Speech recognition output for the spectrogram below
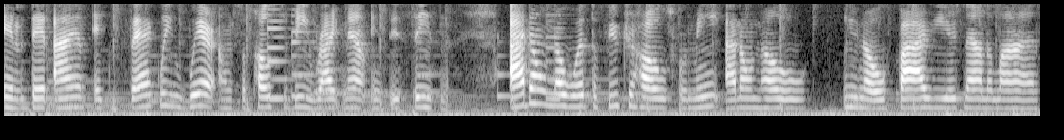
and that I am exactly where I'm supposed to be right now in this season. I don't know what the future holds for me. I don't know, you know, five years down the line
